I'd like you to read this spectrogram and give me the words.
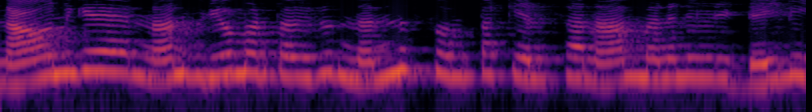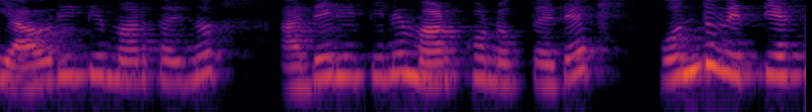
ನನಗೆ, ನಾನು ವಿಡಿಯೋ ಮಾಡ್ತಾ ಇದ್ದು ನನ್ನ ಸ್ವಂತ ಕೆಲಸ, ನಾನು ಮನೆಯಲ್ಲಿ ಡೈಲಿ ಯಾವ ರೀತಿ ಮಾಡ್ತಾಯಿದ್ನೋ ಅದೇ ರೀತಿಯೇ ಮಾಡ್ಕೊಂಡು ಹೋಗ್ತಾ ಇದ್ದೆ. ಒಂದು ವ್ಯತ್ಯಾಸ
